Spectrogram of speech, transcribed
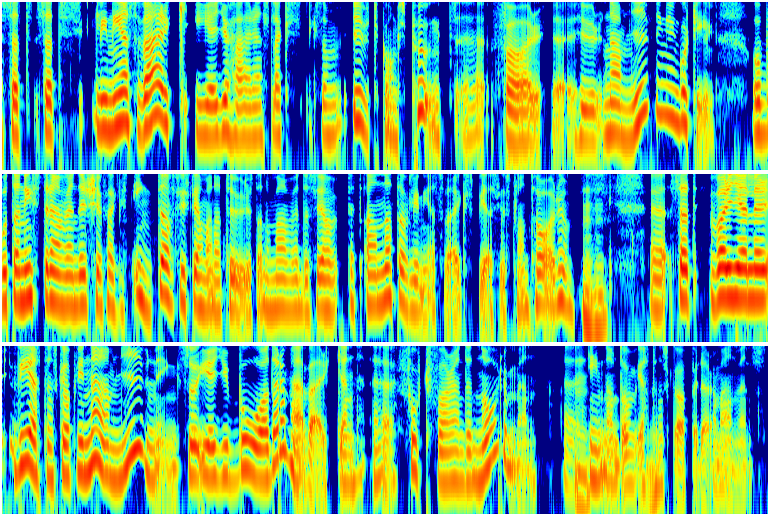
så att, så att Linnés verk är ju här en slags liksom, utgångspunkt eh, för eh, hur namngivningen går till. Och botanister använder sig faktiskt inte av Systema Natur utan de använder sig av ett annat av Linnés verk, Species Plantarum. Mm. Så att vad det gäller vetenskaplig namngivning så är ju båda de här verken fortfarande normen mm. inom de vetenskaper där de används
